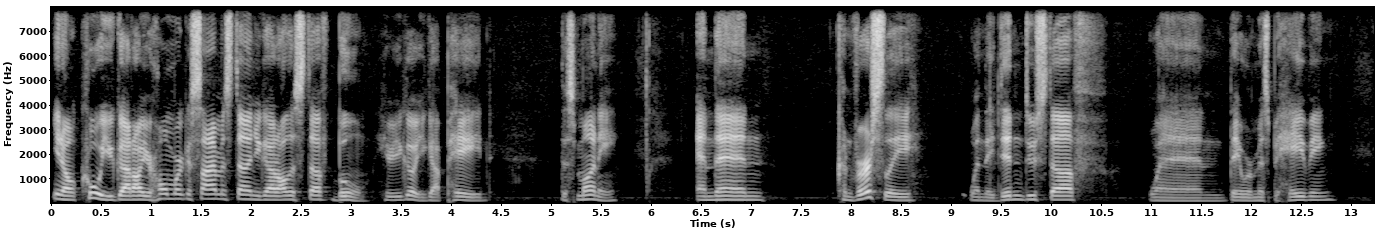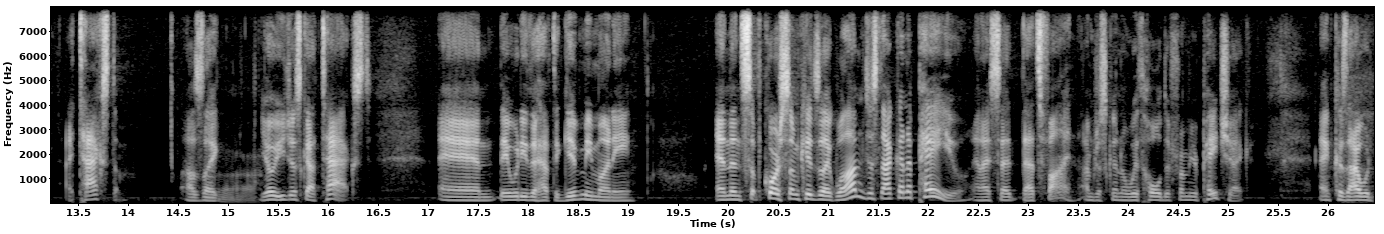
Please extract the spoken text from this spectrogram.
you know, cool, you got all your homework assignments done, you got all this stuff. Boom, here you go. You got paid this money, and then conversely, when they didn't do stuff, when they were misbehaving, I taxed them. I was like, uh. yo, you just got taxed. And they would either have to give me money. And then, of course, some kids are like, well, I'm just not going to pay you. And I said, that's fine. I'm just going to withhold it from your paycheck. And because I would,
